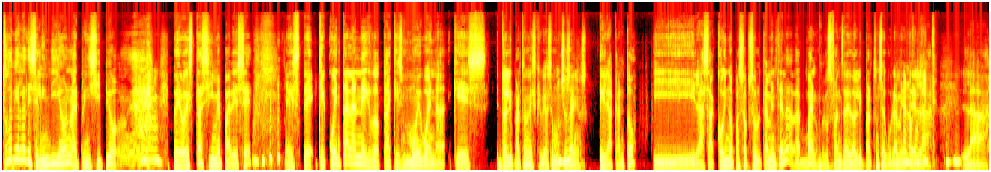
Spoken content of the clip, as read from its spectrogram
Todavía la de Celine Dion al principio, ah, pero esta sí me parece este, que cuenta la anécdota que es muy buena, que es Dolly Parton la escribió hace muchos años y la cantó y la sacó y no pasó absolutamente nada. Bueno, los fans de Dolly Parton seguramente no la, la,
